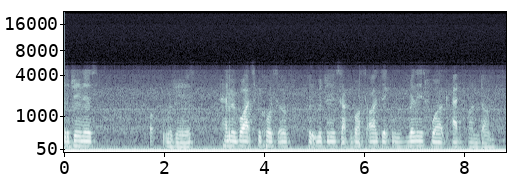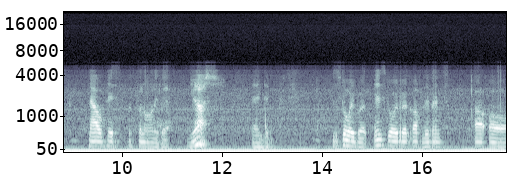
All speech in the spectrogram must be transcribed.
Regina's Regina's Henry writes because of the Regina's sacrifice Isaac villainous work as undone. Now here's the finale bit. Yes! Ended. The storybook. In Storybrooke after the events are, are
